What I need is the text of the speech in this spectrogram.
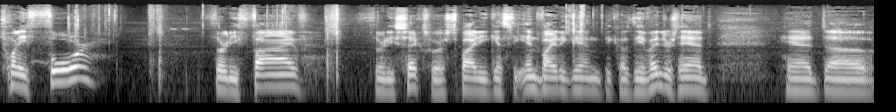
24, 35, 36, where Spidey gets the invite again because the Avengers had had uh,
